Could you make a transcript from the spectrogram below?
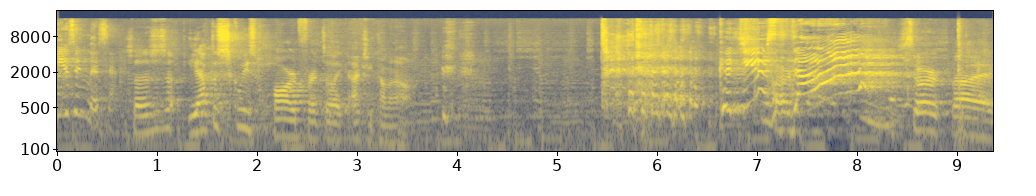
be using this now. So this is a, you have to squeeze hard for it to like actually come out. Could you stop? Sort by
